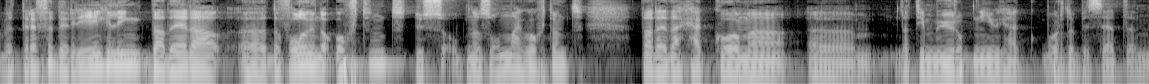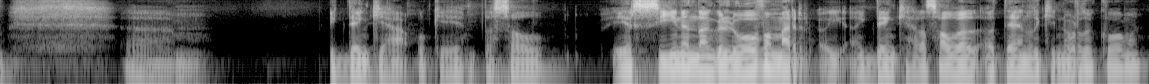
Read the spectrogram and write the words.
we treffen de regeling dat hij dat uh, de volgende ochtend, dus op een zondagochtend, dat hij dat gaat komen, uh, dat die muur opnieuw gaat worden bezet. En, ehm, ik denk, ja, oké, dat zal eerst zien en dan geloven, maar ik denk, ja, dat zal wel uiteindelijk in orde komen.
